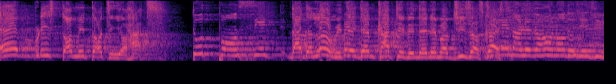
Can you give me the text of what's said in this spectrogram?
every stormy thought in your heart, toute pensée, that the Lord will take them captive in the name of Jesus Dieu Christ. les enlèvera au nom de Jésus.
